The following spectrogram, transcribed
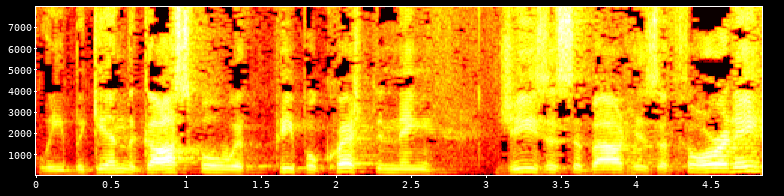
we begin the gospel with people questioning Jesus about his authority.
